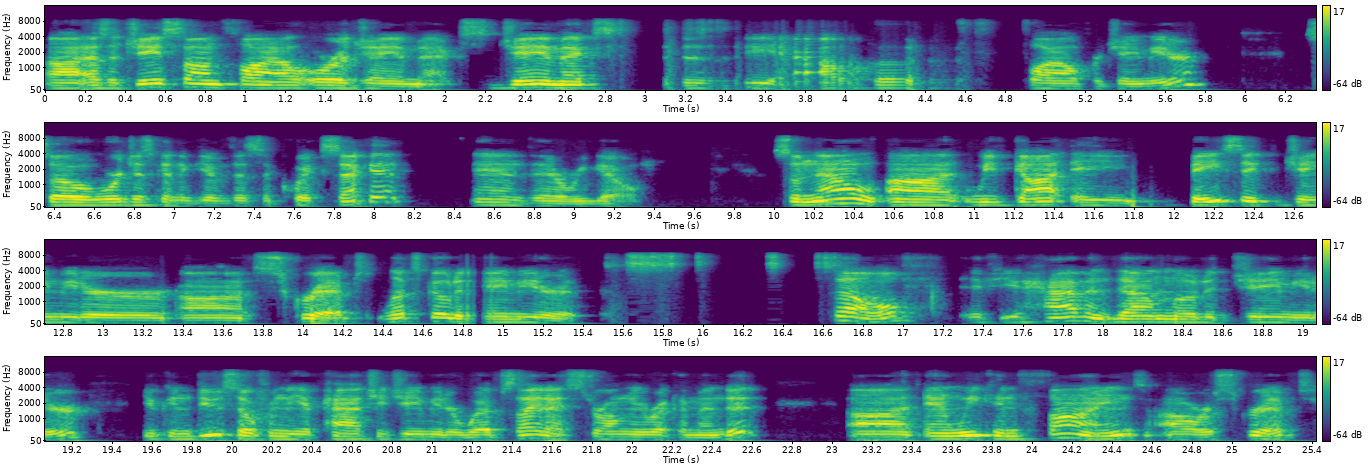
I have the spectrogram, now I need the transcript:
uh, as a JSON file or a JMX. JMX is the output file for JMeter. So we're just going to give this a quick second, and there we go. So now uh, we've got a basic JMeter uh, script. Let's go to JMeter itself. If you haven't downloaded JMeter, you can do so from the Apache JMeter website. I strongly recommend it. Uh, and we can find our script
